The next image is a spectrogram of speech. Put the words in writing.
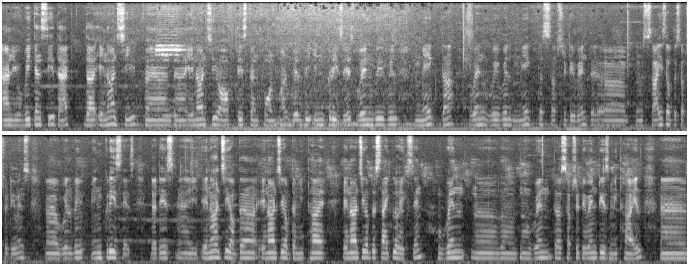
And you, we can see that the energy uh, the energy of this conformer will be increases when we will make the when we will make the substituent uh, size of the substituents uh, will be increases. That is uh, energy of the energy of the methyl energy of the cyclohexane when uh, when the substituent is methyl uh,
